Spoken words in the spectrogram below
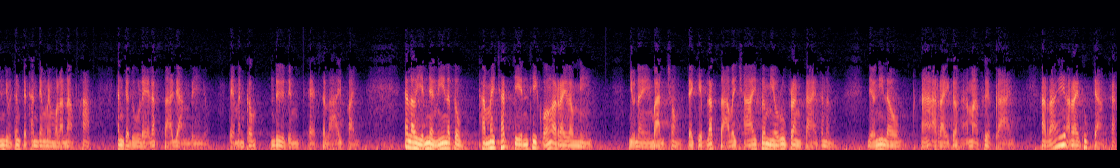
นอยู่ตั้งแต่ท่านยังไม่มรณภาพ ท่านก็ดูแลรักษาอย่างดีอยู่ แต่มันก็ดื้อดึงแตกสลายไป ถ้าเราเห็นอย่างนี้แล้วก็ทำให้ชัดเจนที่ของอะไรเรามีอยู่ในบ้านช่อง แต่เก็บรักษาไว้ใช้เพื่อมีรูปร่างกายเท่านั้น เดี๋ยวนี้เราหาอะไรก็หามาเพื่อกาย อะไรอะไรทุกอย่างครับ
